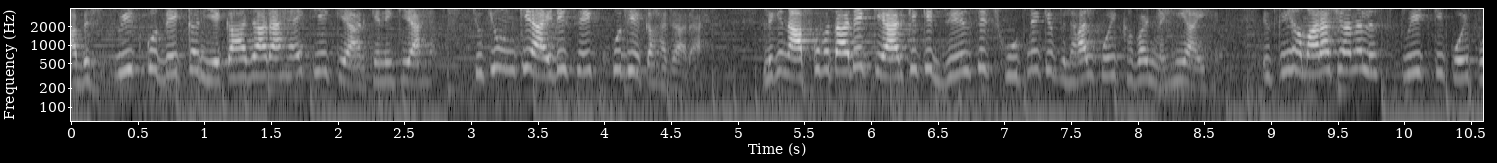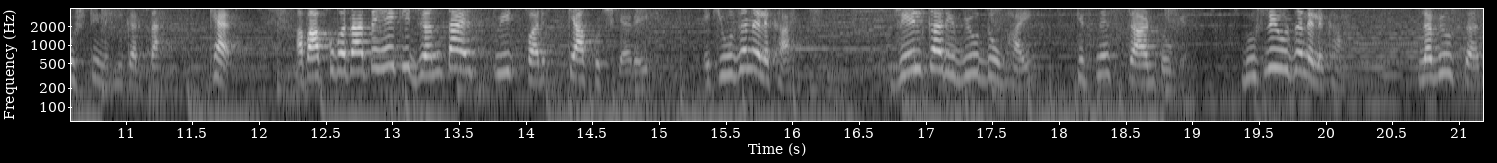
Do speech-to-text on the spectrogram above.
अब इस ट्वीट को देखकर ये कहा जा रहा है कि ये के ने किया है, क्योंकि उनकी आईडी से खुद ये कहा जा रहा है। लेकिन आपको बता दें के के जेल से छूटने की फ़िलहाल कोई खबर नहीं आई है, इसलिए हमारा चैनल इस ट्वीट की कोई पुष्टि नहीं करता है। खैर, अब आपको बताते हैं कि जनता इस ट्वीट पर क्या कुछ कह रही है। एक यूज़र ने लिखा है, जेल का रिव्यू दो भाई, कितने स्टार दोगे? दूसरे यूज़र ने लिखा love you sir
